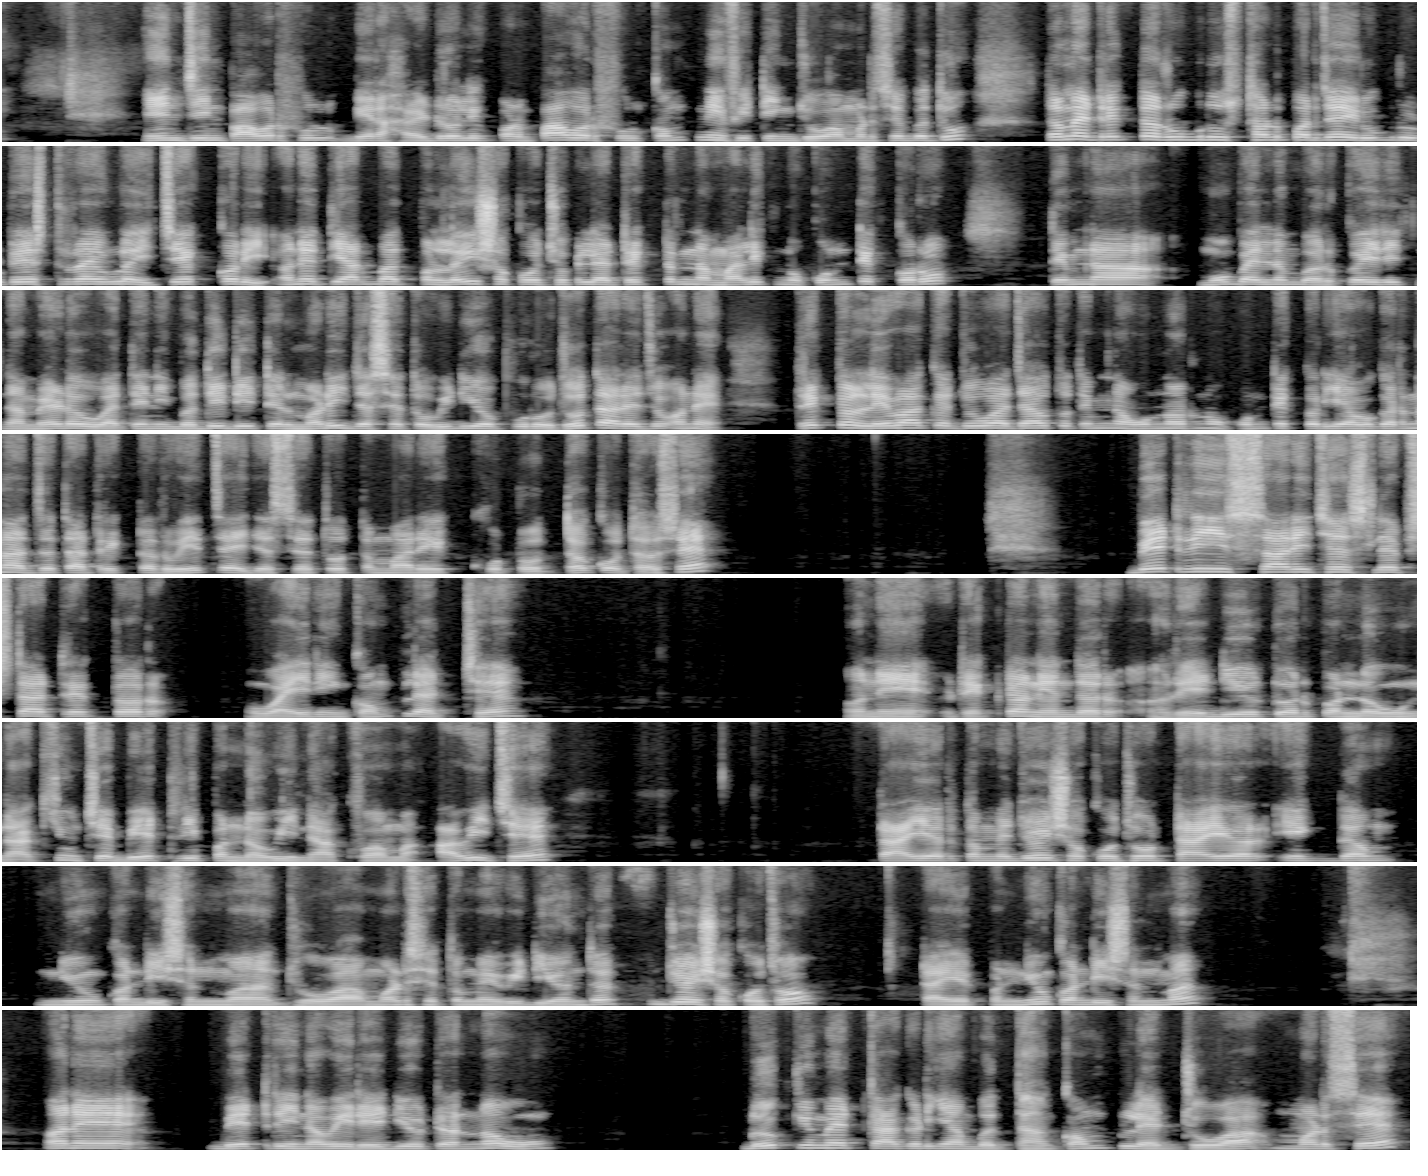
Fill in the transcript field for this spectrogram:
એન્જિન પાવરફુલ ગેર હાઇડ્રોલિક પણ પાવરફુલ કંપની ફિટિંગ જોવા મળશે બધું. તમે ટ્રેક્ટર રૂબરૂ સ્થળ પર જઈ રૂબરૂ ટેસ્ટ ડ્રાઈવ લઈ ચેક કરી અને ત્યારબાદ પણ લઈ શકો છો. પેલા ટ્રેક્ટરના માલિકનો કોન્ટેક કરો. તેમના મોબાઈલ નંબર કઈ રીતના મેળવવા તેની બધી ડિટેલ મળી જશે તો વીડિયો પૂરો જોતા રહેજો અને ટ્રેક્ટર લેવા કે જોવા જાવ તો તેમના ઓનરનો કોન્ટેક કર્યા વગર ના જતા ટ્રેક્ટર વેચાઈ જશે તો તમારે ખોટો ધક્કો થશે. બેટરી સારી છે સ્લેપસ્ટાર ટ્રેક્ટર વાયરિંગ કમ્પ્લેટ છે. અને ટ્રેક્ટરની અંદર રેડિયેટર પણ નવું નાખ્યું છે બેટરી પણ નવી નાખવામાં આવી છે. ટાયર તમે જોઈ શકો છો. ટાયર એકદમ ન્યૂ કન્ડિશનમાં જોવા મળશે. તમે વીડિયો અંદર જોઈ શકો છો. ટાયર પણ ન્યૂ કન્ડિશનમાં. અને બેટરી નવી રેડિએટર નવું, ડોક્યુમેન્ટ કાગળિયા બધા કમ્પ્લેટ જોવા મળશે.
